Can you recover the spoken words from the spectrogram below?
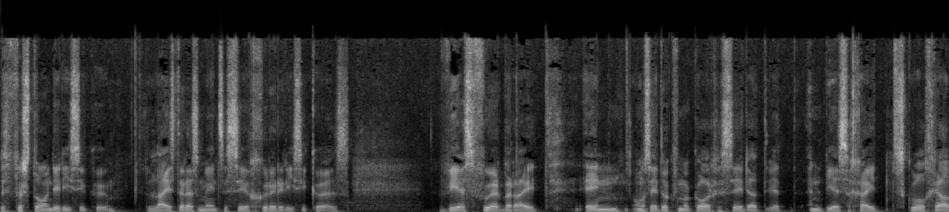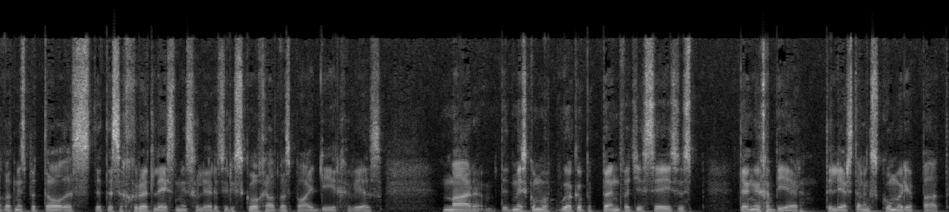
verstaan die risiko. Luister as mense sê 'n groot risiko is. Wees voorbereid en ons het ook vir mekaar gesê dat weet in besigheid skoolgeld wat mens betaal is dit is 'n groot les mens geleer het so die skoolgeld was baie duur geweest Maar dit mens kom ook op 'n punt wat jy sê soos dinge gebeur, teleurstellings kom oor jou pad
